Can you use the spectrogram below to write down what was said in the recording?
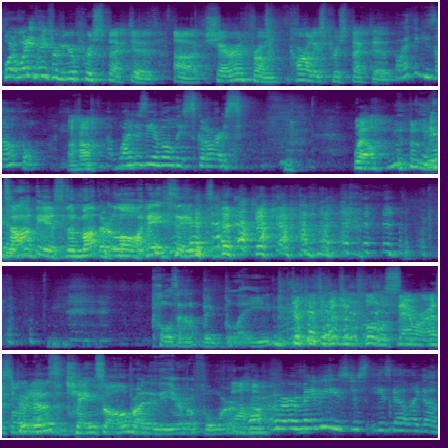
What, what do you think from your perspective, uh, Sharon? From Carly's perspective? Oh, I think he's awful. Uh huh. Why does he have all these scars? Well, It's obvious the mother-in-law hates him. Pulls out a big blade. pull the samurai sword. Who out. knows? A chainsaw, probably the year before. Uh-huh. Or, or maybe he's just he's got like um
